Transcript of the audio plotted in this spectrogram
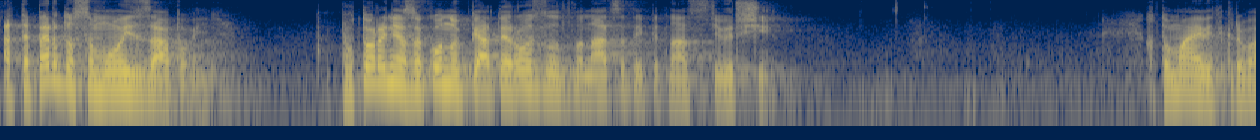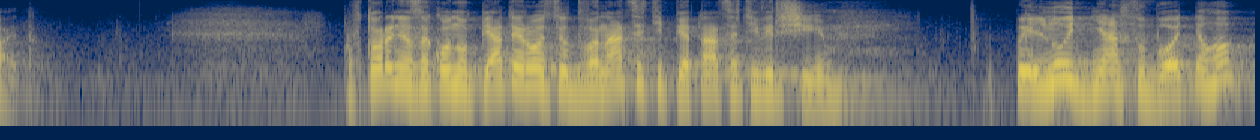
А- тепер до самої заповіді. Повторення закону 5 розділ 12-15 вірші. Хто має, відкривайте. Повторення закону 5 розділ 12 і 15 вірші. Пильнуй дня суботнього,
